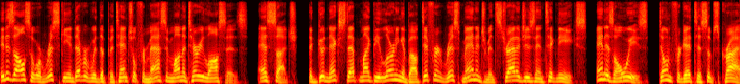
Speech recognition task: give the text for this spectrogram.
It is also a risky endeavor with the potential for massive monetary losses. As such, a good next step might be learning about different risk management strategies and techniques. And as always, don't forget to subscribe.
